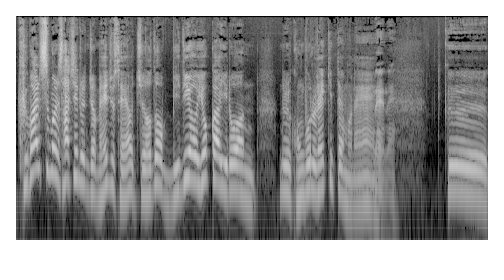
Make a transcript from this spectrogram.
그 말씀을 사실은 좀 해주세요. 저도 미디어 효과 이론을 공부를 했기 때문에. 네네. 네. 그,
